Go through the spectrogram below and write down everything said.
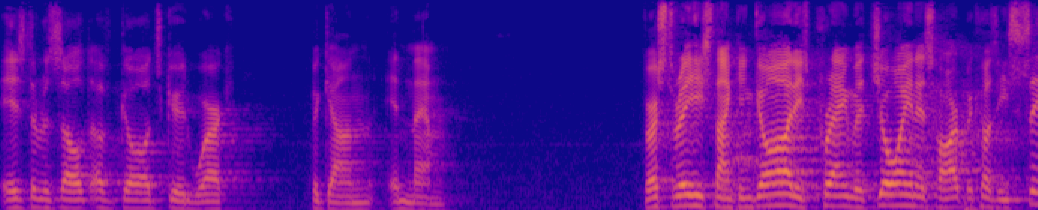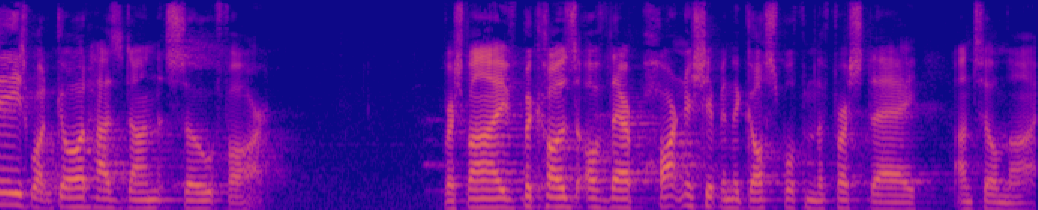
is the result of God's good work begun in them. Verse 3, he's thanking God. He's praying with joy in his heart because he sees what God has done so far. Verse 5, because of their partnership in the gospel from the first day until now.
